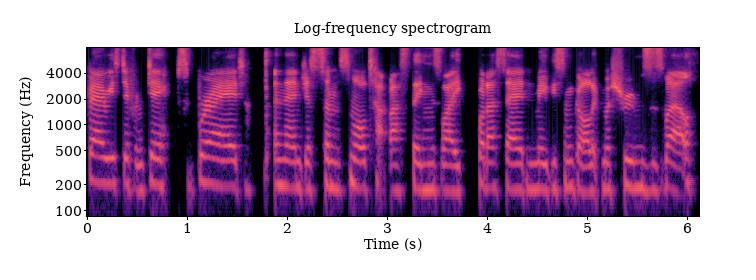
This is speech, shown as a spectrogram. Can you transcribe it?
various different dips, bread, and then just some small tapas things like what I said, and maybe some garlic mushrooms as well.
